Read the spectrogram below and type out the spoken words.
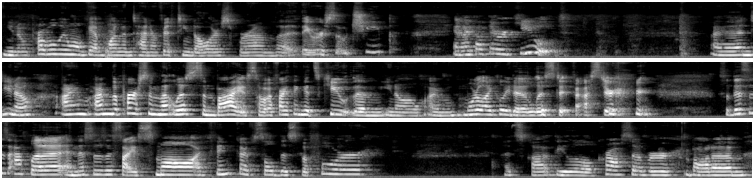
you know, probably won't get more than 10 or $15 for them, but they were so cheap. And I thought they were cute. And, you know, I'm, I'm the person that lists and buys. So if I think it's cute, then, you know, I'm more likely to list it faster. So this is Athleta and this is a size small. I think I've sold this before. It's got the little crossover bottom.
